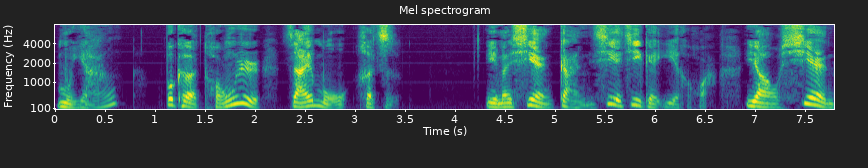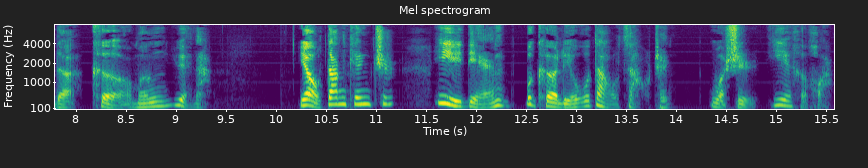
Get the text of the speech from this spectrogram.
母羊，不可同日宰母和子。你们献感谢祭给耶和华，要献的可蒙悦纳，要当天吃，一点不可留到早晨。我是耶和华。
